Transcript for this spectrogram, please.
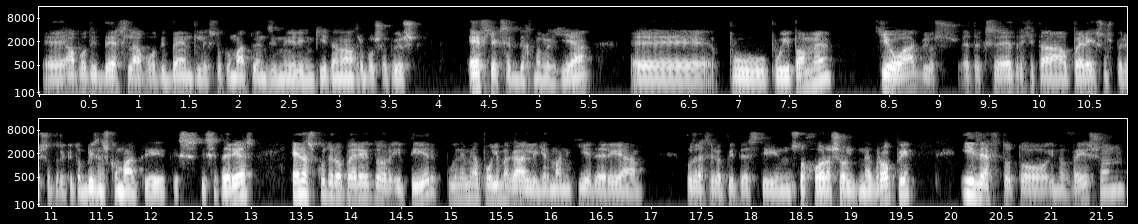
ε, από την Tesla, από την Bentley στο κομμάτι του engineering και ήταν άνθρωπος ο οποίος έφτιαξε την τεχνολογία ε, που, που είπαμε και ο Άγγλος έτρεξε, έτρεχε τα operations περισσότερο και το business κομμάτι της, της εταιρείας ένας scooter operator, η TIR, που είναι μια πολύ μεγάλη γερμανική εταιρεία που δραστηριοποιείται στην, στο χώρο σε όλη την Ευρώπη, είδε αυτό το innovation,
